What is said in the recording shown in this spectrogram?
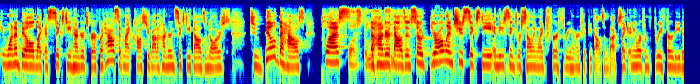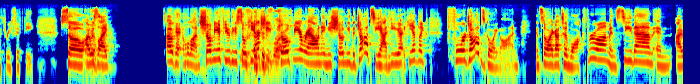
you want to build like a 1600 square foot house it might cost you about $160000 to build the house plus Plus the, the hundred thousand. So you're all in two sixty, and these things were selling like for three hundred fifty thousand bucks, like anywhere from three thirty to three fifty. So I was like, okay, hold on, show me a few of these. So he actually Right. drove me around and he showed me the jobs he had. He he had like four jobs going on. And so I got to walk through them and see them. And I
